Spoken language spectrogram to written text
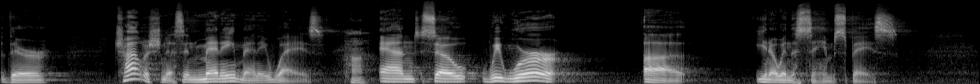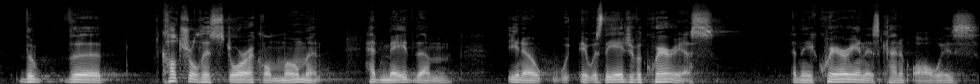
their childishness in many, many ways. And so we were, uh, you know, in the same space. The, the cultural historical moment had made them, you know, it was the age of Aquarius. And the Aquarian is kind of always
